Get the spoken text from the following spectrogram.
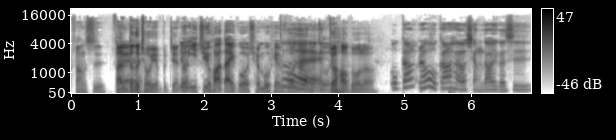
方式，反正那个球也不见，但用一句话带过，全部篇幅都拿去做，就好。多了。我刚，然后我刚刚还有想到一个是，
